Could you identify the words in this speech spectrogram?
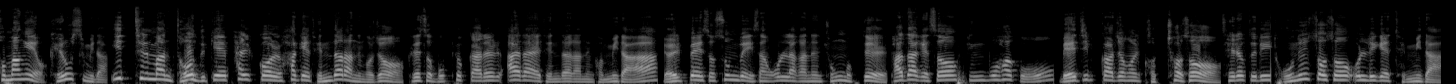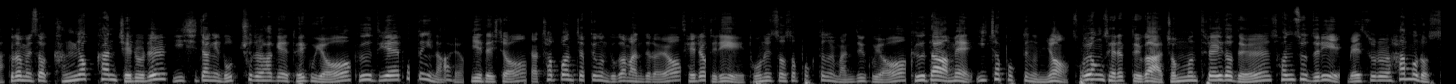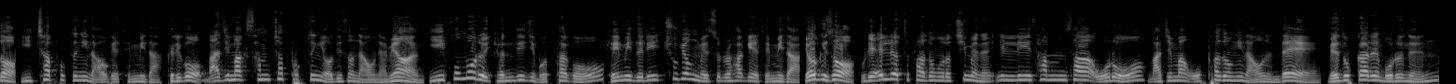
허망해요. 괴롭습니다. 이틀만 더 늦게 팔 걸 하게 된다라는 거죠. 그래서 목표가를 알아야 된다라는 겁니다. 10배에서 20배 이상 올라가는 종목들 바닥에서 횡보하고 매집 과정을 거쳐서 세력들이 돈을 써서 올리게 됩니다. 그러면서 강력한 재료를 이 시장에 노출을 하게 되고요. 그 뒤에 폭등이 나와요. 이해되시죠? 자, 첫 번째 폭등은 누가 만들어요? 세력들이 돈을 써서 폭등을 만들고요. 그 다음에 2차 폭등은요. 소형 세력들과 전문 트레이더들, 선수들이 매수를 함으로써 2차 폭등이 나오게 됩니다. 그리고 마지막 3차 폭등이 어디서 나오냐면 이 포모를 견디지 못하고 개미들이 추격 매수를 하게 됩니다. 여기서 우리 엘리어트 파동으로 치면은 1, 2, 3, 4, 5로 마지막 5파동이 나오는데 매도가를 모르는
